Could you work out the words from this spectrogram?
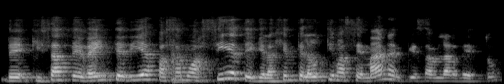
de, quizás de 20 días pasamos a 7, que la gente la última semana empieza a hablar de esto.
